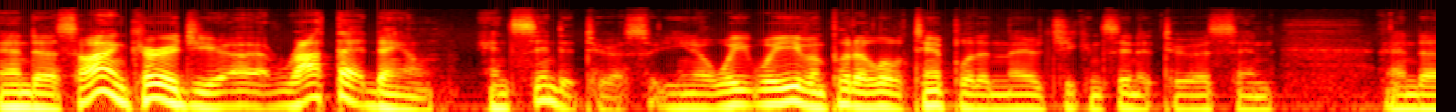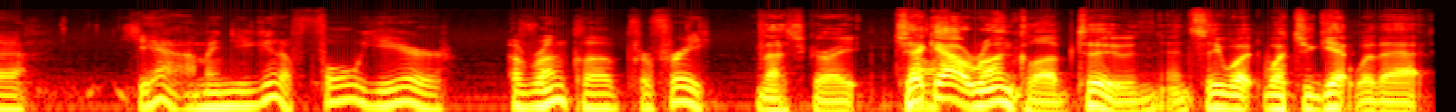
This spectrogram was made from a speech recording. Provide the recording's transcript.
and uh, so I encourage you uh, write that down and send it to us. You know, we, we even put a little template in there that you can send it to us, and and uh, yeah, I mean, you get a full year of Run Club for free. That's great. Check out Run Club too and, and see what, what you get with that.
